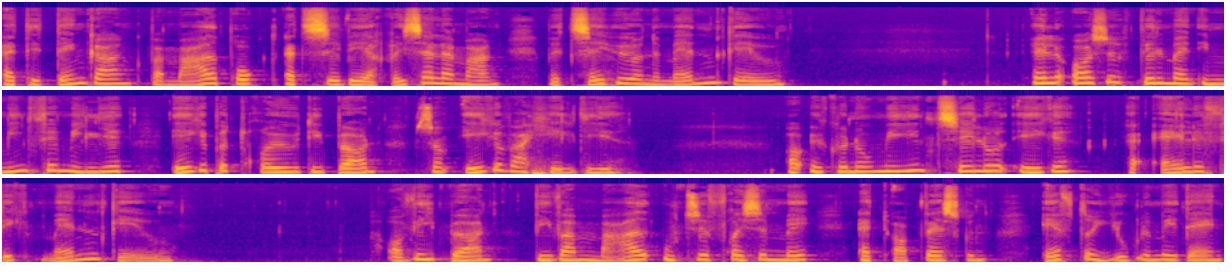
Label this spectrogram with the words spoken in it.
at det dengang var meget brugt at servere risalamang med tilhørende mandelgave. Eller også vil man i min familie ikke bedrøve de børn, som ikke var heldige og økonomien tillod ikke, at alle fik mandelgave. Og vi børn, vi var meget utilfredse med, at opvasken efter julemiddagen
